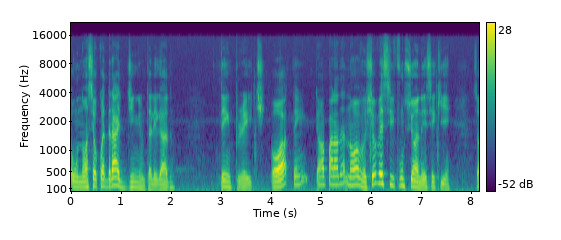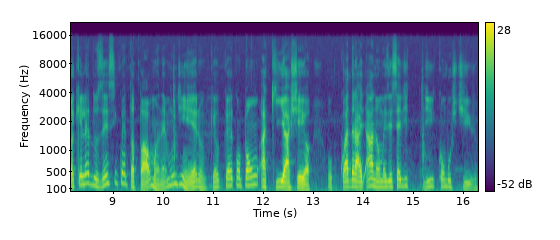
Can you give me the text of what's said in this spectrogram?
o nosso é o quadradinho, tá ligado? Template. Ó, tem, tem uma parada nova. Deixa eu ver se funciona esse aqui. Só que ele é 250 pau, mano. É muito dinheiro. Que eu quero comprar um aqui, achei, ó. O quadrado. Ah, não, mas esse é de, de combustível.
